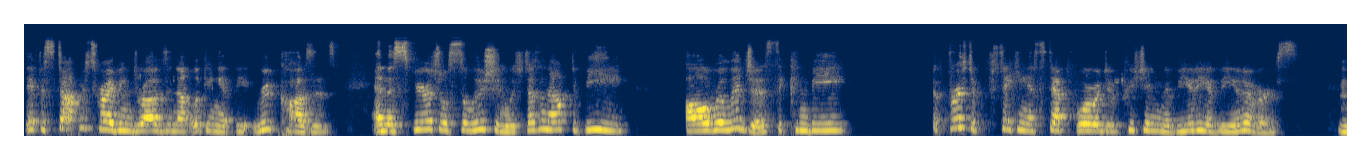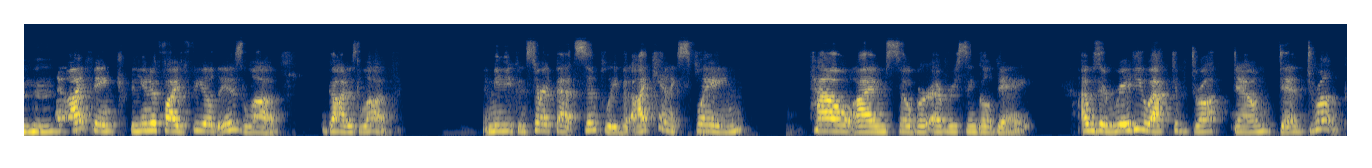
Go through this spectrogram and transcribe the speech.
they have to stop prescribing drugs and not looking at the root causes and the spiritual solution, which doesn't have to be all religious. It can be first taking a step forward to appreciating the beauty of the universe. Mm-hmm. And I think the unified field is love. God is love. I mean, you can start that simply, but I can't explain how I'm sober every single day. I was a radioactive drop down dead drunk.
